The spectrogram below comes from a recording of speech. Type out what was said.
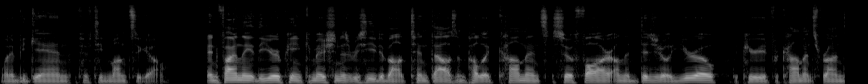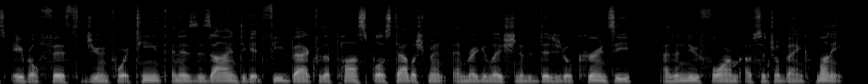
when it began 15 months ago. And finally, the European Commission has received about 10,000 public comments so far on the digital euro. The period for comments runs April 5th, June 14th, and is designed to get feedback for the possible establishment and regulation of the digital currency as a new form of central bank money.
